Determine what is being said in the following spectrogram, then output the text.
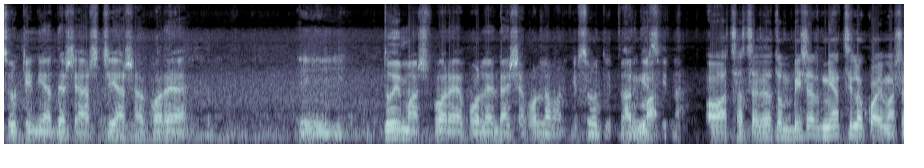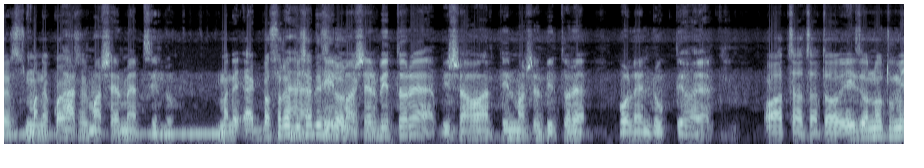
ছুটি নিয়ে দেশে আসছি আসার পরে এই দুই মাস পরে পোল্যান্ড আইসা পড়লাম আর কি সৌদি তো আর গেছি না। ও আচ্ছা আচ্ছা তো ভিসার মেয়াদ ছিল কয় মাসের? মানে কয় মাসের মাসের ম্যাচ ছিল। মানে এক বছরের ভিসা হ্যাঁ, দিছিল মাসের ভিতরে ভিসা হওয়ার তিন মাসের ভিতরে পোল্যান্ড ঢুকতে হয় আর কি। ও আচ্ছা আচ্ছা তো এই জন্য তুমি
